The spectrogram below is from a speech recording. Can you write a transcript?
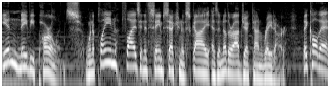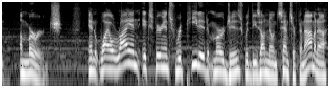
In Navy parlance, when a plane flies in the same section of sky as another object on radar, they call that a merge. And while Ryan experienced repeated merges with these unknown sensor phenomena,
